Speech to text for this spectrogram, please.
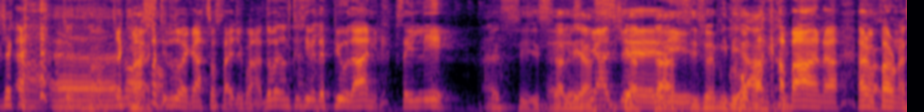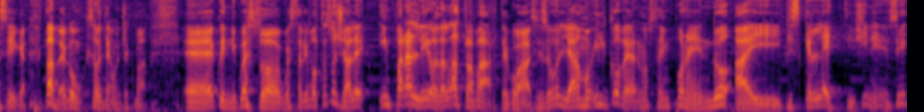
Jack Ma, eh, Jack Ma. Jack no, Ma, infatti tu dove cazzo stai, Jack Ma? Dove non ti si vede più da anni? Sei lì Eh sì, sta Eh, lì a schiattarsi di i suoi miliardi. Copacabana a non fare una sega. Vabbè, comunque salutiamo Jack Ma. Eh, quindi questo- questa rivolta sociale in parallelo dall'altra parte quasi, se vogliamo, il governo sta imponendo ai pischelletti cinesi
